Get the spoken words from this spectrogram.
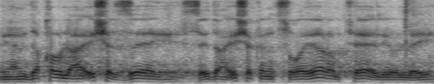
يعني ده قول عائشة إزاي؟ السيدة عائشة كانت صغيرة متهيألي ولا إيه؟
